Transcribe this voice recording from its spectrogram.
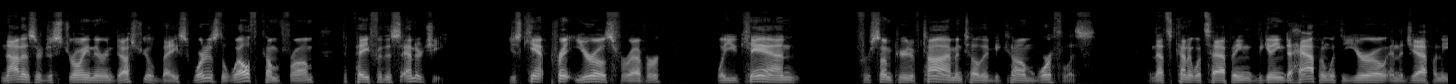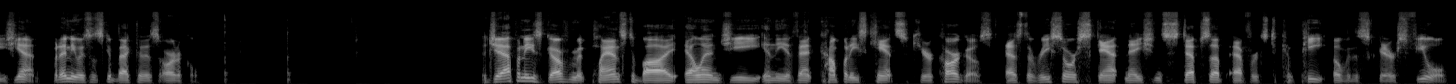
Not as they're destroying their industrial base. Where does the wealth come from to pay for this energy? You just can't print euros forever. Well, you can for some period of time until they become worthless. And that's kind of what's happening, beginning to happen with the euro and the Japanese yen. But, anyways, let's get back to this article. The Japanese government plans to buy LNG in the event companies can't secure cargoes, as the resource scant nation steps up efforts to compete over the scarce fuel.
